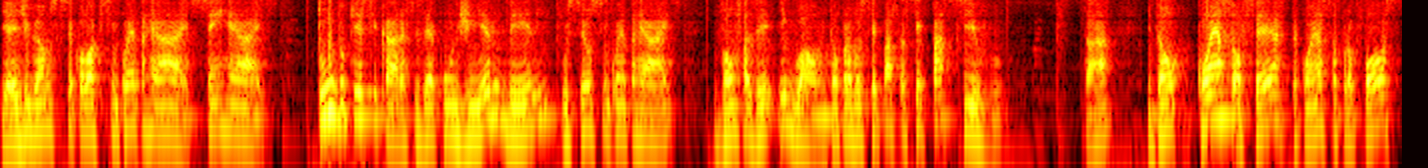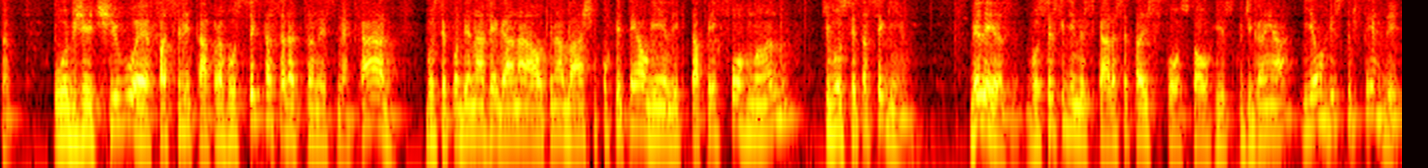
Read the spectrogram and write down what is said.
E aí, digamos que você coloque 50 reais, 100 reais. Tudo que esse cara fizer com o dinheiro dele, os seus 50 reais, vão fazer igual. Então, para você, passa a ser passivo, tá? Então, com essa oferta, com essa proposta, o objetivo é facilitar para você que está se adaptando a esse mercado, você poder navegar na alta e na baixa, porque tem alguém ali que está performando que você está seguindo. Beleza, você seguindo esse cara, você está exposto ao risco de ganhar e ao risco de perder.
